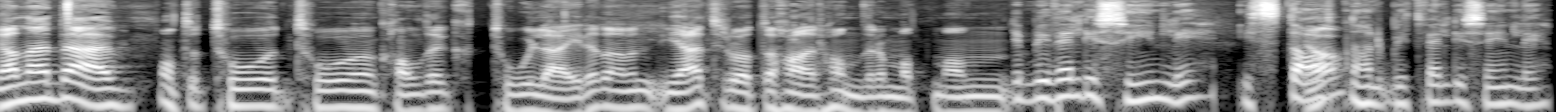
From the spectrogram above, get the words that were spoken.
Ja, nei, Det er på en måte to, to, det to leire. Da. Men jeg tror at det har- handler om at man Det blir veldig synlig. I starten Ja. har det blitt veldig synlig.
